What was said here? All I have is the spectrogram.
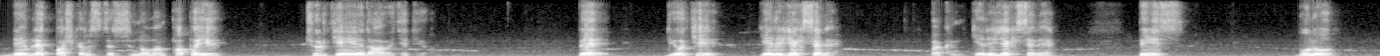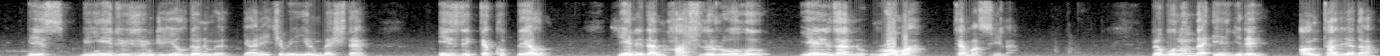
devlet başkanı statüsünde olan Papa'yı Türkiye'ye davet ediyor. Ve diyor ki gelecek sene bakın gelecek sene biz bunu biz 1700. yıl dönümü yani 2025'te İznik'te kutlayalım. Yeniden Haçlı ruhu yeniden Roma temasıyla. Ve bununla ilgili Antalya'da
